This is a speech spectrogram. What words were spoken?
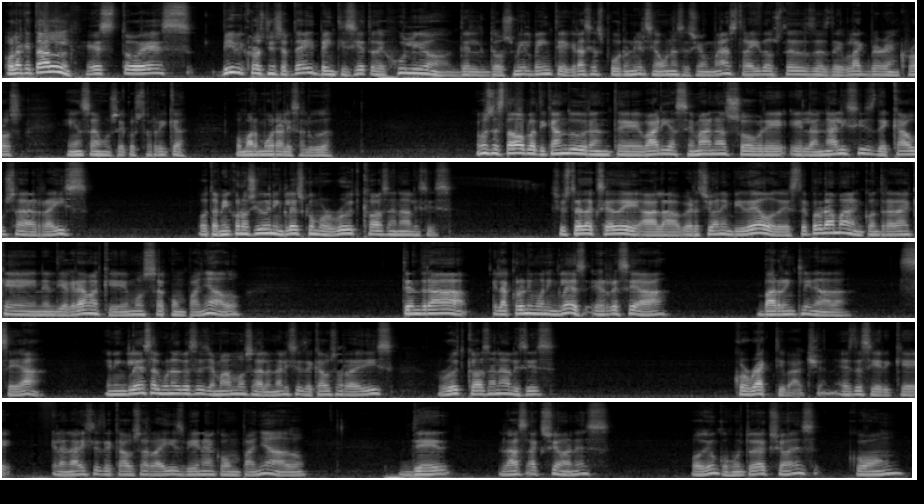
Hola, ¿qué tal? Esto es BB Cross News Update 27 de julio del 2020. Gracias por unirse a una sesión más traída a ustedes desde Blackberry and Cross en San José, Costa Rica. Omar Mora les saluda. Hemos estado platicando durante varias semanas sobre el análisis de causa raíz, o también conocido en inglés como Root Cause Analysis. Si usted accede a la versión en video de este programa, encontrará que en el diagrama que hemos acompañado, tendrá el acrónimo en inglés RCA barra inclinada CA. En inglés algunas veces llamamos al análisis de causa raíz root cause analysis corrective action, es decir, que el análisis de causa raíz viene acompañado de las acciones o de un conjunto de acciones con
